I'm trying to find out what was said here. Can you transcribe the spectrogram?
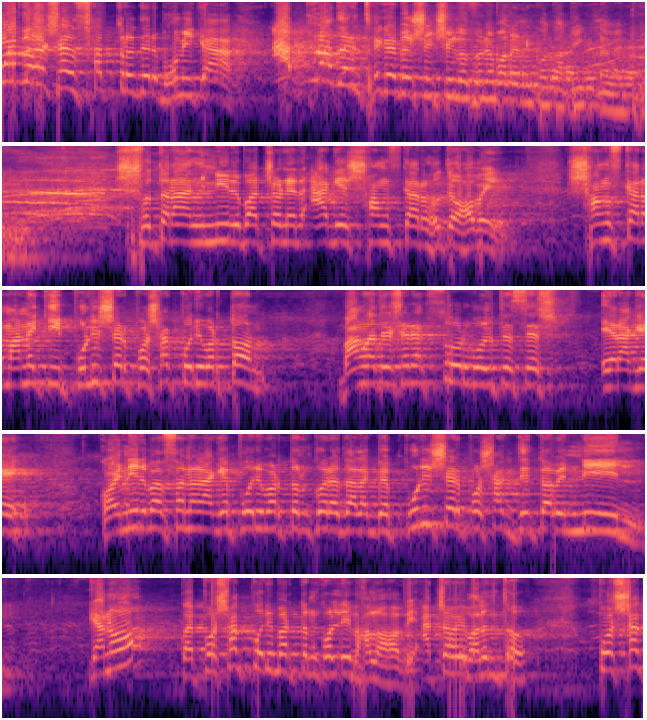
মাদ্রাসার ছাত্রদের ভূমিকা আপনাদের থেকে বেশি ছিল করে বলেন কথা ঠিক না সুতরাং নির্বাচনের আগে সংস্কার হতে হবে। সংস্কার মানে কি? পুলিশের পোশাক পরিবর্তন। বাংলাদেশের এক চোর বলতেছে, এর আগে কয় নির্বাচনের আগে পরিবর্তন করে দেওয়া লাগবে? পুলিশের পোশাক দিতে হবে নীল। কেন? কয়, পোশাক পরিবর্তন করলেই ভালো হবে। আচ্ছা ভাই, বলেন তো, পোশাক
